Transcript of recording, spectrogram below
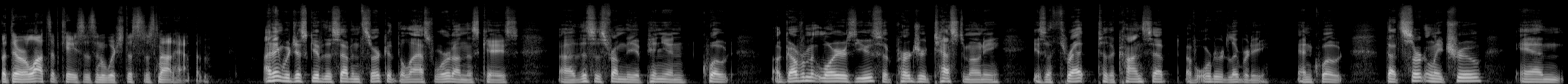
But there are lots of cases in which this does not happen. I think we just give the Seventh Circuit the last word on this case. Uh, this is from the opinion, quote, a government lawyer's use of perjured testimony is a threat to the concept of ordered liberty, end quote. That's certainly true, and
